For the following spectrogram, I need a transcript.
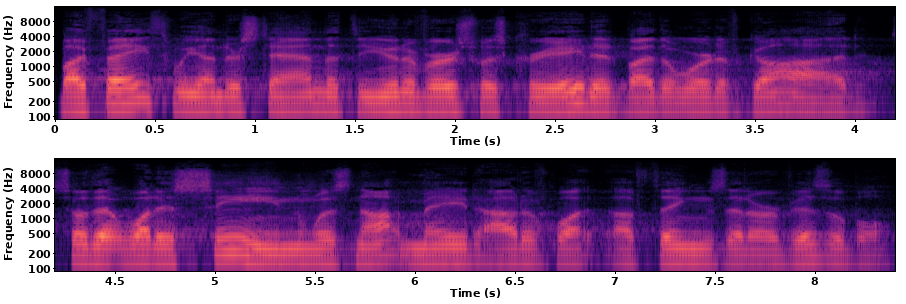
By faith, we understand that the universe was created by the Word of God, so that what is seen was not made out of, what, of things that are visible.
